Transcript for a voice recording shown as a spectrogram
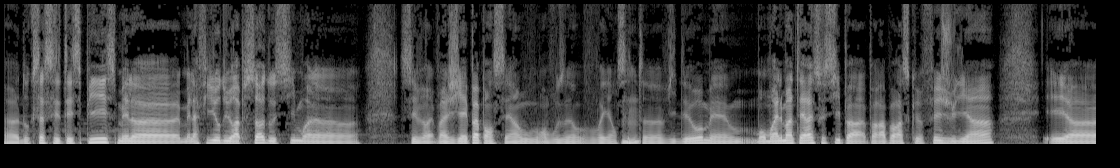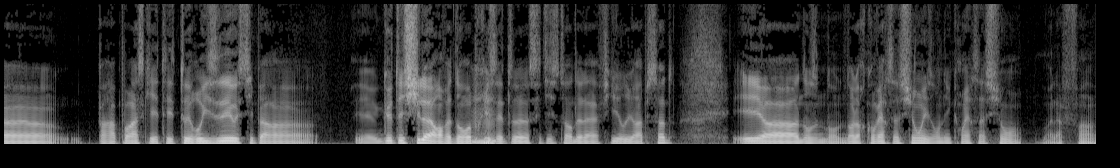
Euh, donc ça c'était Spice, mais, le, mais la figure du rhapsode aussi, moi, euh, c'est vrai. Enfin, j'y avais pas pensé hein, en vous, voyant cette euh, vidéo, mais bon, moi, elle m'intéresse aussi par, par rapport à ce que fait Julien et euh, par rapport à ce qui a été théorisé aussi par Goethe et Schiller. En fait, ont repris Mhm. cette, cette histoire de la figure du rhapsode. Et euh, dans, dans, dans leurs conversations, ils ont des conversations à la fin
